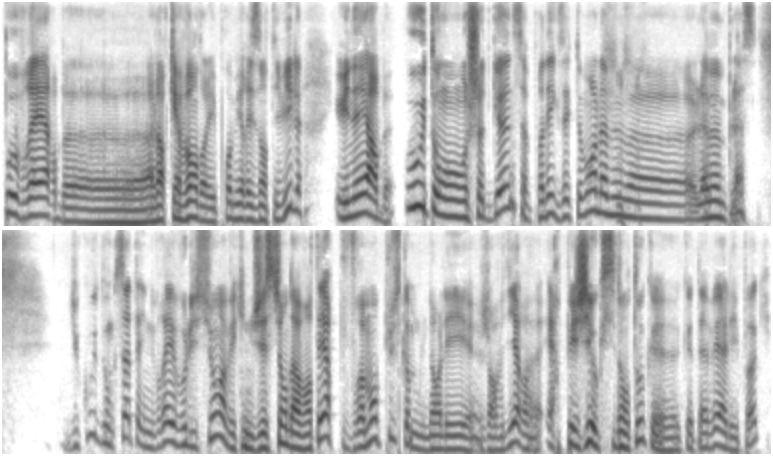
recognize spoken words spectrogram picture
pauvre herbe euh, alors qu'avant dans les premiers Resident Evil une herbe ou ton shotgun ça prenait exactement la même euh, la même place. Du coup, donc ça, tu as une vraie évolution avec une gestion d'inventaire, vraiment plus comme dans les, j'ai envie dire, euh, RPG occidentaux que, que tu avais à l'époque.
